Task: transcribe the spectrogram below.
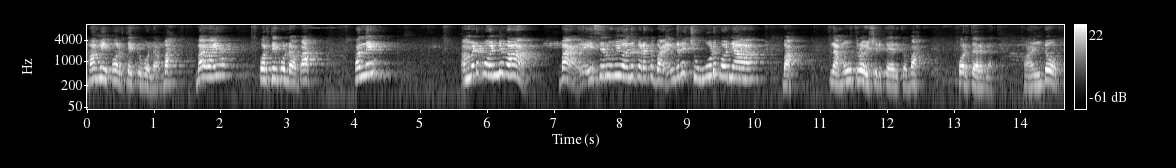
മമ്മി പുറത്തേക്ക് കൊണ്ടുപോകാം ബാ. ബാ വായോ പുറത്തേക്ക് കൊണ്ടുപോവാ വാ. വന്നേ. അമ്മയുടെ പൊന്ന് വാ. ബാ എ സി റൂമിൽ വന്ന് കിടക്ക്. ഭയങ്കര ചൂട് പൊന്നാ. ബാ എന്നാ മൂത്രം ഒഴിച്ചിട്ട് കയറിക്കോ. ബാ പുറത്തിറങ്ങാൻ. കണ്ടോ?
